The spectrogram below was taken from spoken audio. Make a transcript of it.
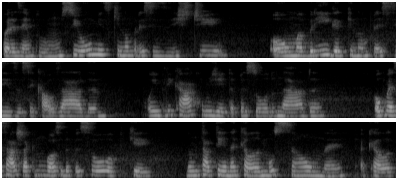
Por exemplo, um ciúmes que não precisa existir, ou uma briga que não precisa ser causada, ou implicar com o jeito da pessoa do nada, ou começar a achar que não gosta da pessoa porque não tá tendo aquela emoção, né? Aquela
